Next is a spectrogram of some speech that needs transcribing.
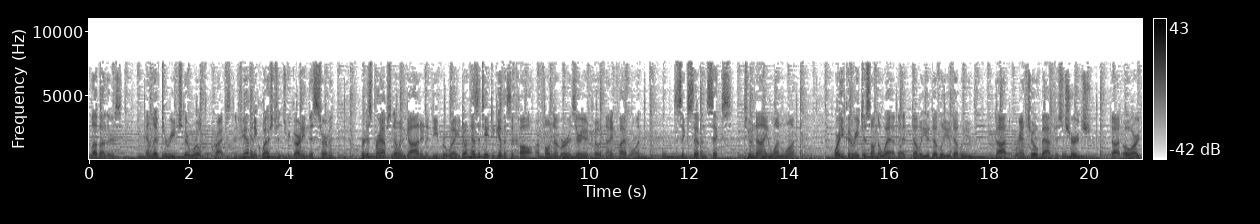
love others, and live to reach their world for Christ. And if you have any questions regarding this sermon, or just perhaps knowing God in a deeper way, don't hesitate to give us a call. Our phone number is area code 951 676 2911. Or you can reach us on the web at www.ranchobaptistchurch.org.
